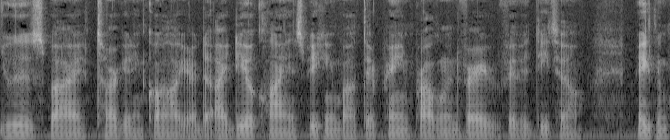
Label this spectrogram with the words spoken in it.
Do this by targeting call out your the ideal client, speaking about their pain problem in very vivid detail. Make them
